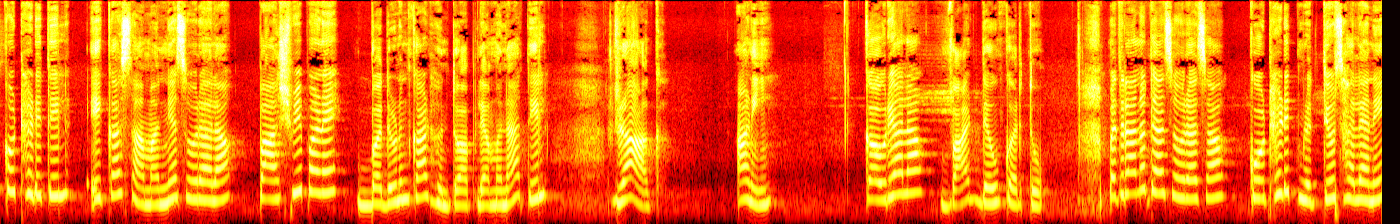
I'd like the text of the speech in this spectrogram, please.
कोठडीतील एका सामान्य चोराला पाशवीपणे बदलून काढून तो आपल्या मनातील राग आणि कौर्याला वाट देऊ करतो. मित्रांनो त्या चोराचा कोठडीत मृत्यू झाल्याने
